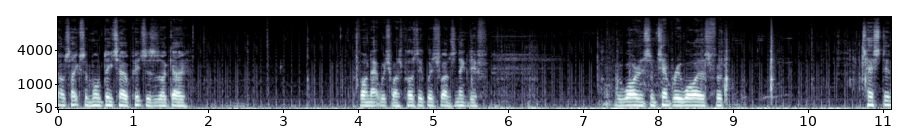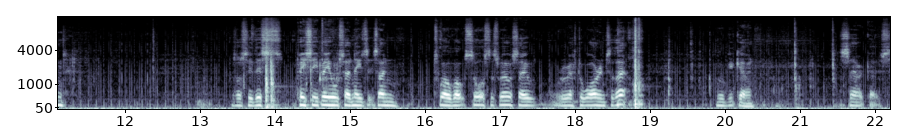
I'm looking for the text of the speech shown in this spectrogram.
I'll take some more detailed pictures as I go. Find out which one's positive, which one's negative. We're wiring some temporary wires for testing. Obviously this PCB also needs its own 12 volt source as well, so we'll have to wire into that. We'll get going. See how it goes.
